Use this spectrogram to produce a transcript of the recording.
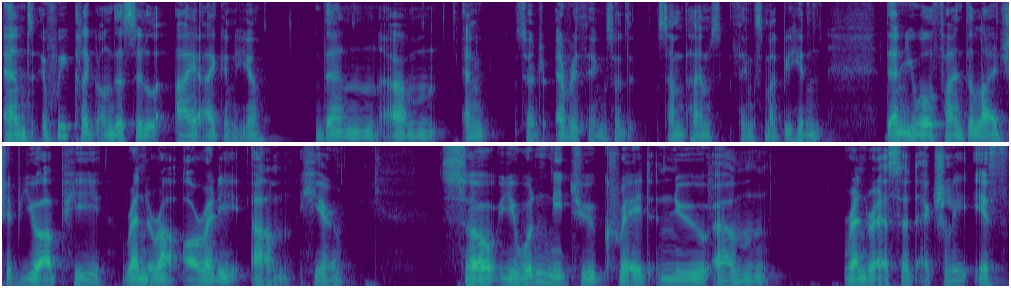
And if we click on this little eye icon here, then um, and search everything, so sometimes things might be hidden, then you will find the Lightship URP renderer already um, here. So you wouldn't need to create a new um, render asset actually if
